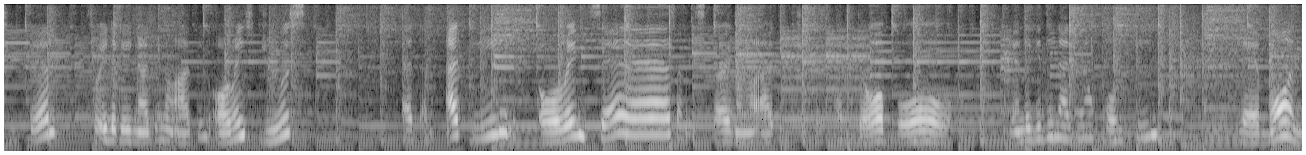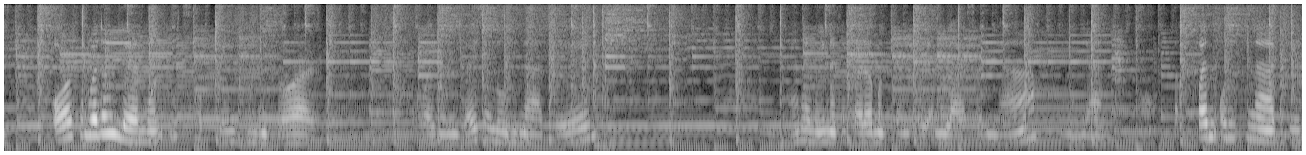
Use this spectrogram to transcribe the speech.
chicken. So, ilagay natin ang ating orange juice at ang ating orange sauce, ang star ng ating chicken adobo. Yan, lagyan din natin ng konting lemon. Or kung walang lemon, it's okay, vinegar. So, ayan guys, haluin natin. Ayan, haluin natin para magpantay ang lasa niya. Ayan. Takpan ulit natin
